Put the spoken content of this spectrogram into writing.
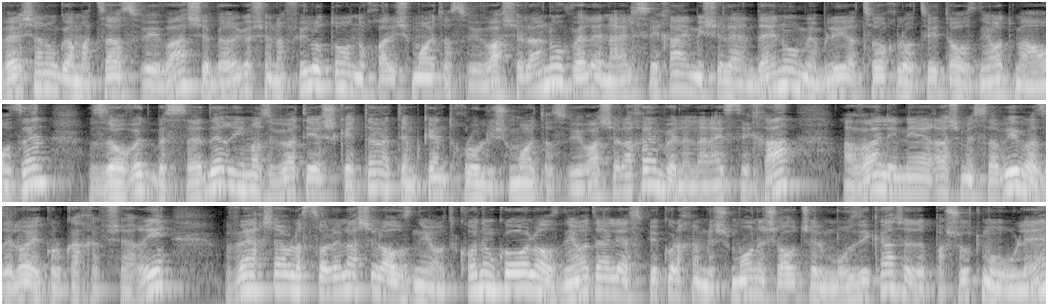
ויש לנו גם מצב סביבה שברגע שנפעיל אותו נוכל לשמוע את הסביבה שלנו ולנהל שיחה עם מי שלידינו מבלי הצורך להוציא את האוזניות מהאוזן. זה עובד בסדר, אם הסביבה תהיה שקטה אתם כן תוכלו לשמוע את הסביבה שלכם ולנהל שיחה, אבל אם יהיה רעש מסביב אז זה לא יהיה כל כך אפשרי. ועכשיו לסוללה של האוזניות. קודם כל האוזניות האלה יספיקו לכם לשמונה שעות של מוזיקה שזה פשוט מעולה.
